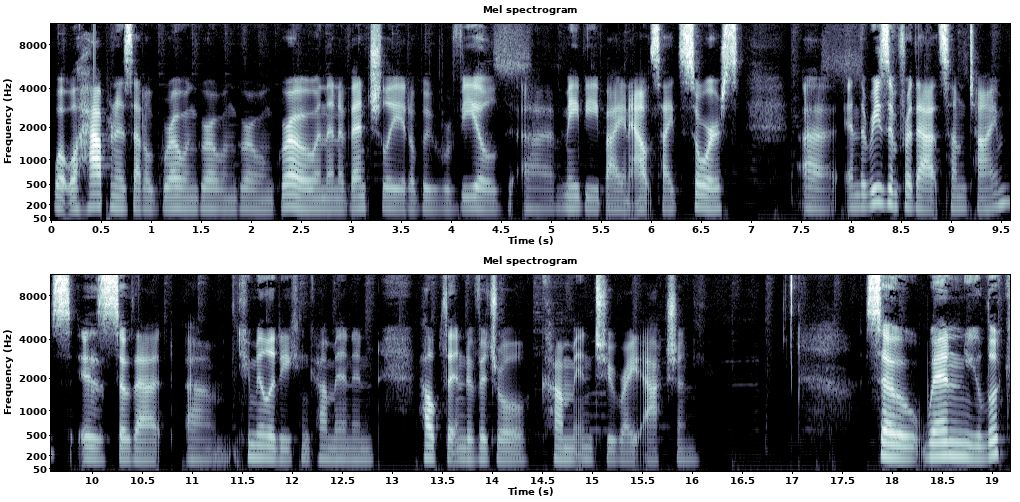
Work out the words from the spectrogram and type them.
what will happen is that'll grow and grow and grow and grow, and then eventually it'll be revealed, uh, maybe by an outside source. Uh, and the reason for that sometimes is so that um, humility can come in and help the individual come into right action. So when you look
